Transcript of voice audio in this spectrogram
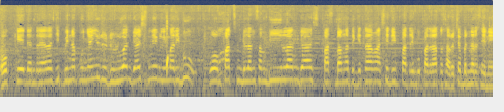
Oke, dan ternyata Cipina punyanya udah duluan guys. Ini 5000. Wow, 499 guys. Pas banget ya, kita masih di 4400 harusnya bener sini.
